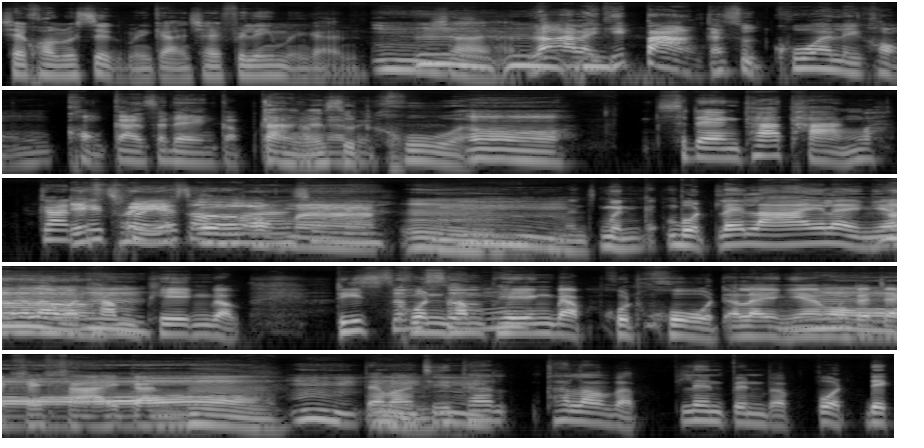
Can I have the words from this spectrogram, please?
ใช้ความรู้สึกเหมือนกันใช้ feeling เหมือนกัน อืมใช่ครับ แล้วอะไรที่ต่างกันสุดขั้วเลยของของการแสดงกับรต่างกันทำสุดคู่อะเออ แสดงท่าทางวะการเอ็กเพร express สออกเออออกมามา ใช่ไหม อืม อืมเหมือนเหมือนบทร้ายๆอะไรอย่างเงี้ยอ่าแล้วเรามาทำเพลงแบบ ดิสซึ้งๆคนทำเพลงแบบโหดๆอะไรอย่างเงี้ยมันก็จะคล้ายๆกันอ๋ออืมแต่บางทีถ้าถ้าเราแบบเล่นเป็นแบบบทเด็ก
